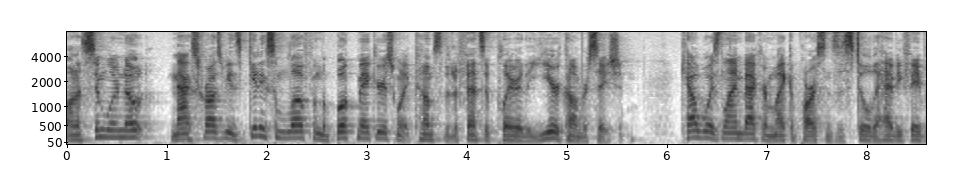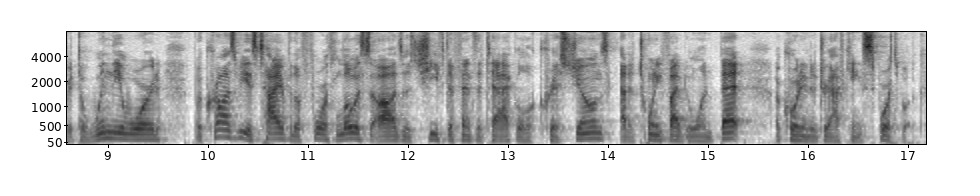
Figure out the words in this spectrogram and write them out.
On a similar note, Maxx Crosby is getting some love from the bookmakers when it comes to the Defensive Player of the Year conversation. Cowboys linebacker Micah Parsons is still the heavy favorite to win the award, but Crosby is tied for the fourth lowest odds with Chief defensive tackle Chris Jones at a 25 to 1 bet, according to DraftKings Sportsbook.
